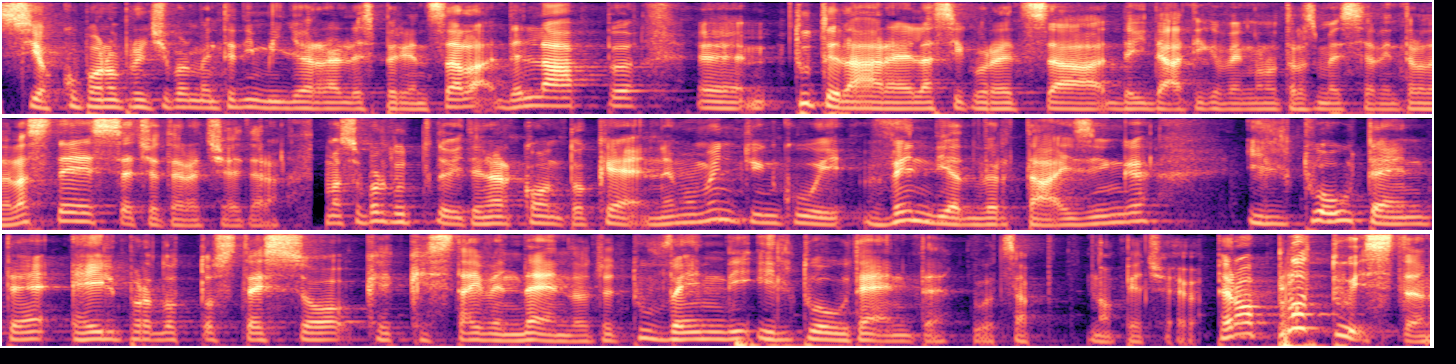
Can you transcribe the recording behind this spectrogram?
si occupano principalmente di migliorare l'esperienza dell'app, eh, tutelare la sicurezza dei dati che vengono trasmessi all'interno della stessa, eccetera, eccetera. Ma soprattutto devi tener conto che nel momento in cui vendi advertising, il tuo utente è il prodotto stesso che, che stai vendendo, cioè tu vendi il tuo utente. WhatsApp no, piaceva. Però plot twist.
